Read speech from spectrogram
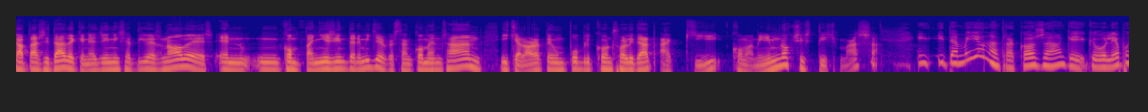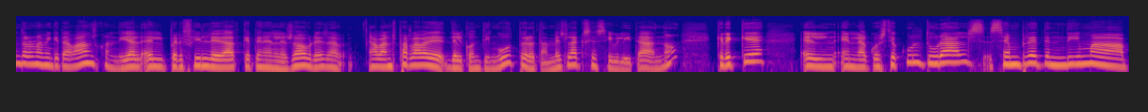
capacitat de que n'hi hagi iniciatives noves en mm, companyies intermitges que estan començant i que alhora té un públic consolidat, aquí, com a mínim, no existeix massa. I, I també hi ha una altra cosa que, que volia apuntar una miqueta abans, quan deia el, el perfil d'edat que tenen les obres. Abans parlava de, del contingut, però també és l'accessibilitat, no? Crec que en, en la qüestió cultural sempre tendim a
